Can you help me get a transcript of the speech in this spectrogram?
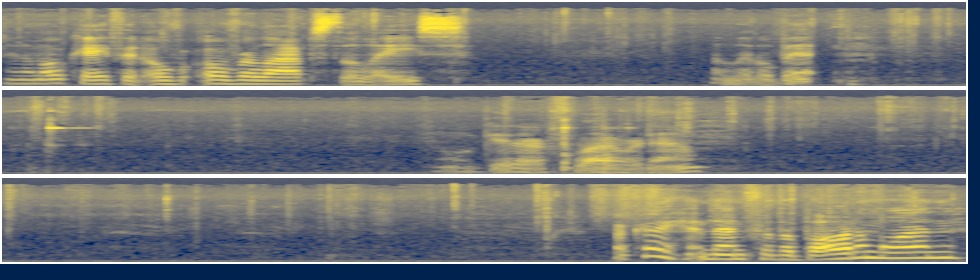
And I'm okay if it over overlaps the lace a little bit. We'll get our flower down. Okay, and then for the bottom one,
